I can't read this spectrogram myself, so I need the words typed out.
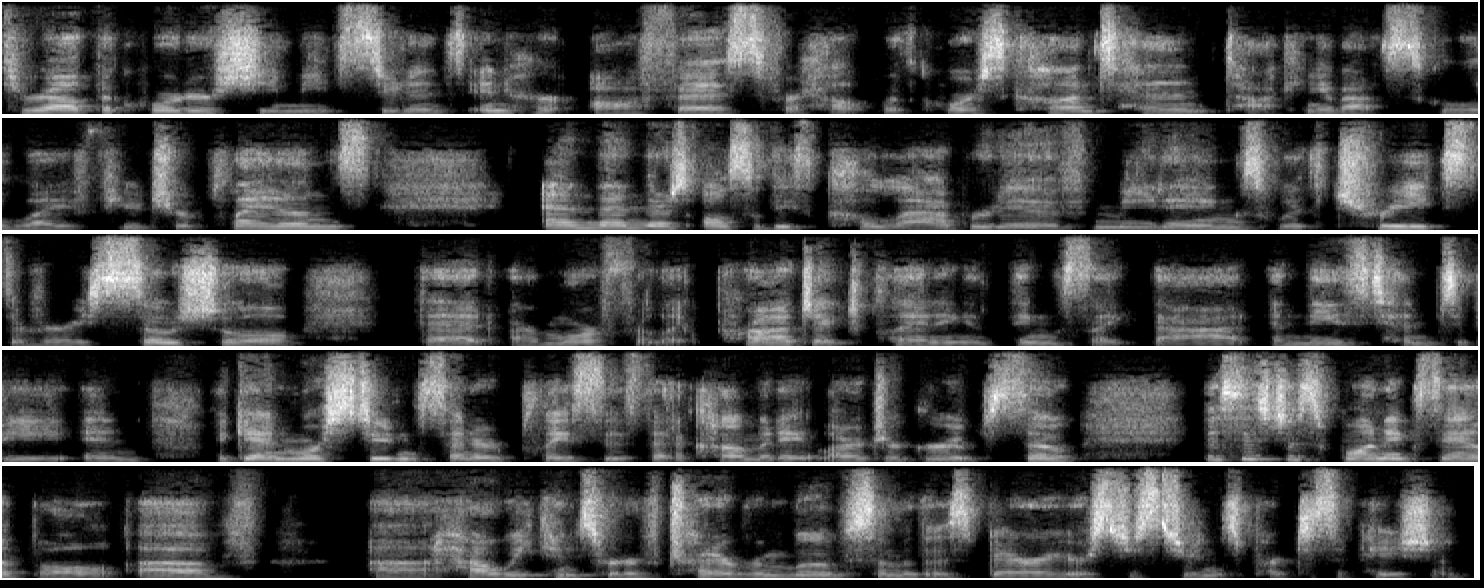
throughout the quarter, she meets students in her office for help with course content, talking about school life, future plans. And then there's also these collaborative meetings with treats. They're very social that are more for like project planning and things like that. And these tend to be in, again, more student-centered places that accommodate larger groups. So this is just one example of uh, how we can sort of try to remove some of those barriers to students' participation.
